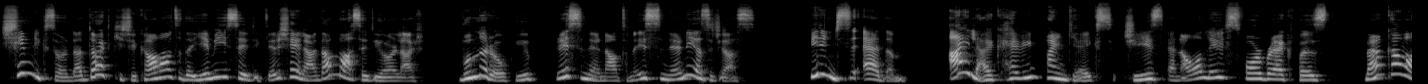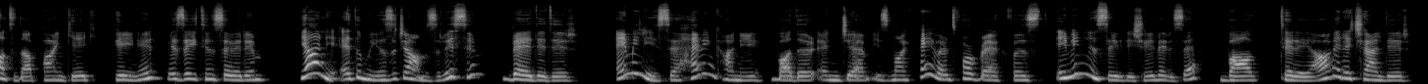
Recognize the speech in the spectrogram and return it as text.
Şimdiki soruda 4 kişi kahvaltıda yemeği sevdikleri şeylerden bahsediyorlar. Bunları okuyup resimlerin altına isimlerini yazacağız. Birincisi Adam. I like having pancakes, cheese and olives for breakfast. Ben kahvaltıda pankek, peynir ve zeytin severim. Yani Adam'ı yazacağımız resim B'dedir. Emily ise having honey, butter and jam is my favorite for breakfast. Emily'nin sevdiği şeyler ise bal, tereyağı ve reçeldir.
